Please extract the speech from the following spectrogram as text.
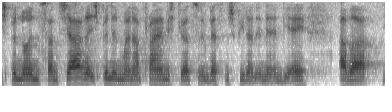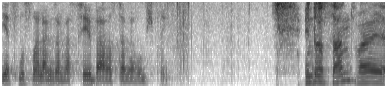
ich bin 29 Jahre, ich bin in meiner Prime, ich gehöre zu den besten Spielern in der NBA, aber jetzt muss mal langsam was Zählbares dabei rumspringen. Interessant, weil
